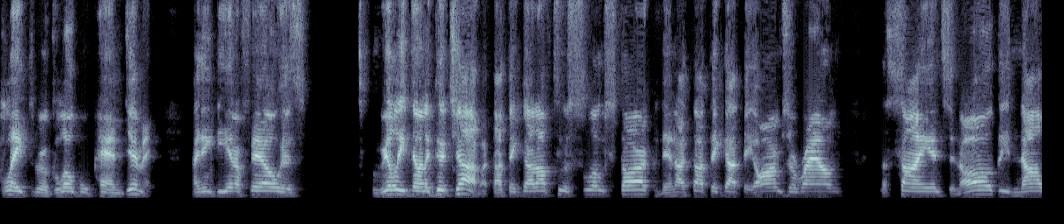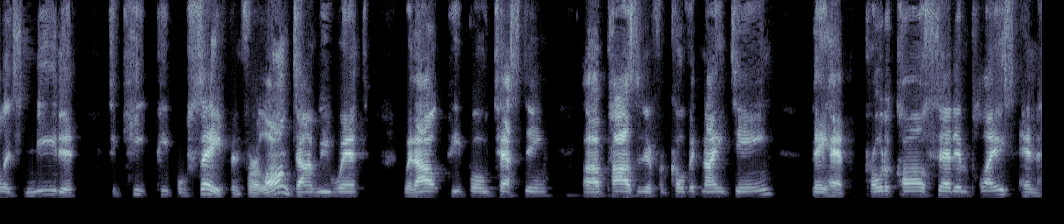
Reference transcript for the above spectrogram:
play through a global pandemic. I think the NFL has really done a good job. I thought they got off to a slow start, but then I thought they got their arms around the science and all the knowledge needed to keep people safe. And for a long time, we went without people testing uh, positive for COVID 19. They had protocols set in place and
